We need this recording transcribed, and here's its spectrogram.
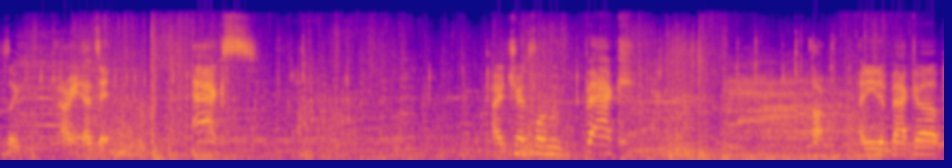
He's like, alright, that's it. Axe! Alright, transform, move back. Oh, I need to back up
